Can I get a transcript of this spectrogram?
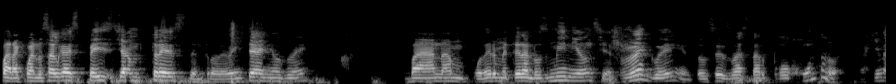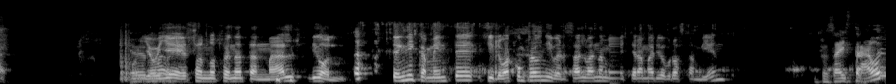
para cuando salga Space Jam 3 dentro de 20 años, güey, van a poder meter a los Minions y el Red, güey, entonces va a estar todo junto, imagínate. Oye, oye, eso no suena tan mal. Digo, técnicamente, si lo va a comprar Universal, van a meter a Mario Bros también. Pues ahí está, güey.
